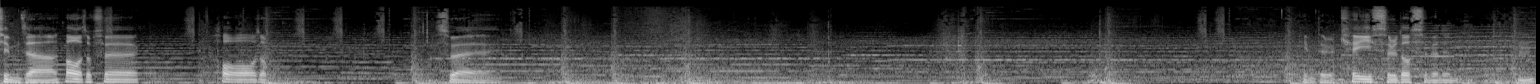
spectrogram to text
심장 허접 색 허접 쇠 님들 케이스를 넣었으면은 음?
